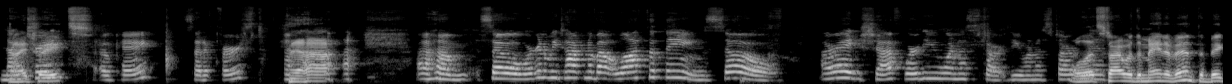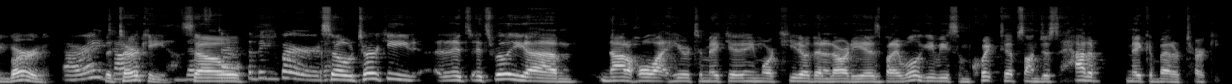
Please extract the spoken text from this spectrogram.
nitrates. Nitrates. Okay, said it first. Yeah. um, so we're going to be talking about lots of things. So, all right, chef, where do you want to start? Do you want to start? Well, let's start with the main event, the big bird, All right, the turkey. So, the big bird. so turkey, it's it's really um, not a whole lot here to make it any more keto than it already is, but I will give you some quick tips on just how to make a better turkey.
